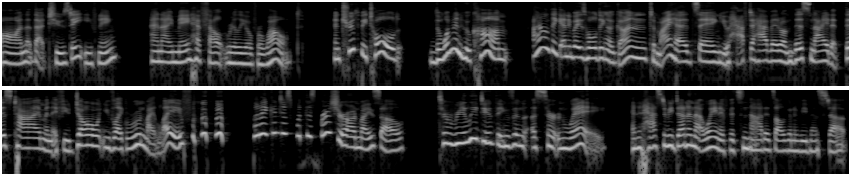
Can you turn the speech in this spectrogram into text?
on that Tuesday evening. And I may have felt really overwhelmed. And truth be told, the women who come I don't think anybody's holding a gun to my head saying you have to have it on this night at this time. And if you don't, you've like ruined my life. but I can just put this pressure on myself to really do things in a certain way. And it has to be done in that way. And if it's not, it's all going to be messed up.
